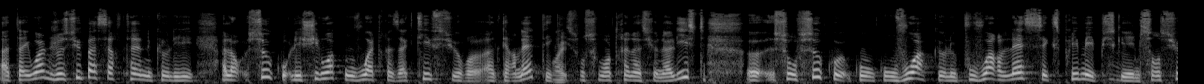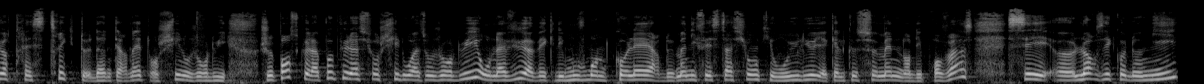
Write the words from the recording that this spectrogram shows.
à Taïwan. Je ne suis pas certaine que les... Alors, ceux, les Chinois qu'on voit très actifs sur Internet et qui sont souvent très nationalistes, sont ceux qu'on voit que le pouvoir laisse s'exprimer, puisqu'il une censure très stricte d'Internet en Chine aujourd'hui. Je pense que la population chinoise aujourd'hui, on a vu avec les mouvements de colère, de manifestations qui ont eu lieu il y a quelques semaines dans des provinces, c'est euh, leurs économies,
